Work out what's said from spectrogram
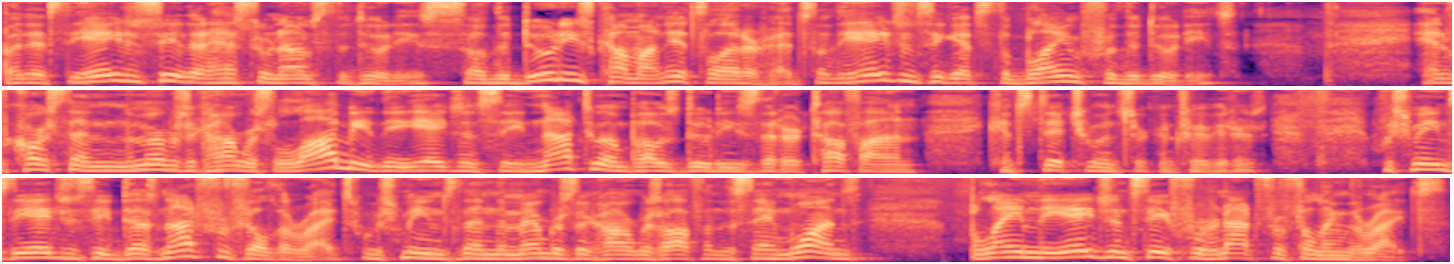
but it's the agency that has to announce the duties. So the duties come on its letterhead. So the agency gets the blame for the duties. And of course, then the members of Congress lobby the agency not to impose duties that are tough on constituents or contributors, which means the agency does not fulfill the rights, which means then the members of Congress, often the same ones, blame the agency for not fulfilling the rights.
